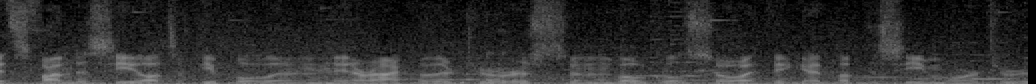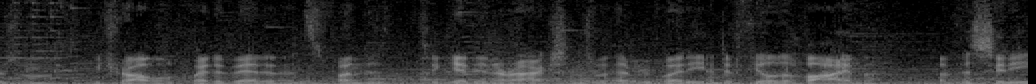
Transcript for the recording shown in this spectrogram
it's fun to see lots of people and interact with other tourists and locals. So I think I'd love to see more tourism. We travel quite a bit and it's fun to, to get interactions with everybody and to feel the vibe of the city.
